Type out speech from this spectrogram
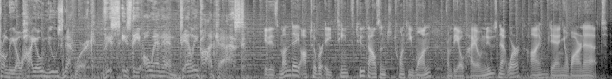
From the Ohio News Network, this is the ONN Daily Podcast. It is Monday, October 18th, 2021. From the Ohio News Network, I'm Daniel Barnett.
